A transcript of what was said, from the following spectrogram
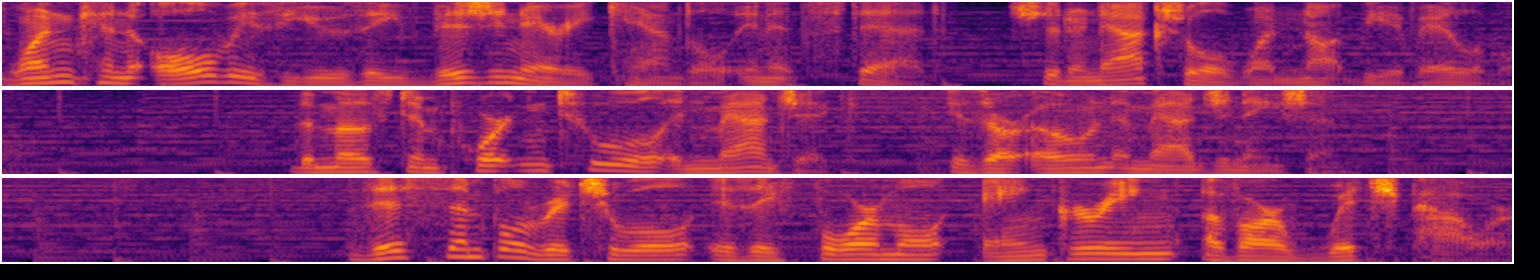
one can always use a visionary candle in its stead, should an actual one not be available. The most important tool in magic is our own imagination. This simple ritual is a formal anchoring of our witch power,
